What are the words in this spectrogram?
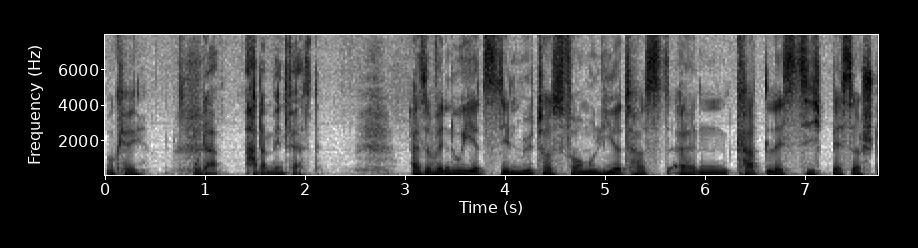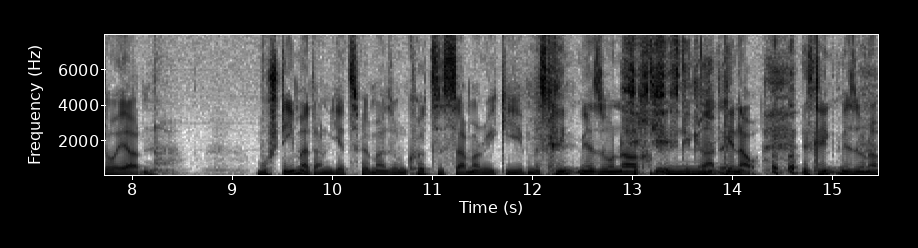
Okay. oder hart am Wind fährst. Also wenn du jetzt den Mythos formuliert hast, ein Cut lässt sich besser steuern. Wo stehen wir dann jetzt, wenn wir so ein kurzes Summary geben? Es klingt mir so nach 50-50 mm, gerade. Genau. Es klingt mir so nach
